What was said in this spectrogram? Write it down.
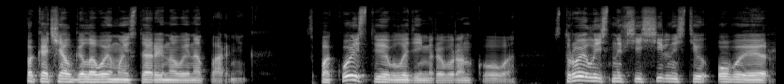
— покачал головой мой старый новый напарник. Спокойствие Владимира Воронкова строилось на всесильности ОВР,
